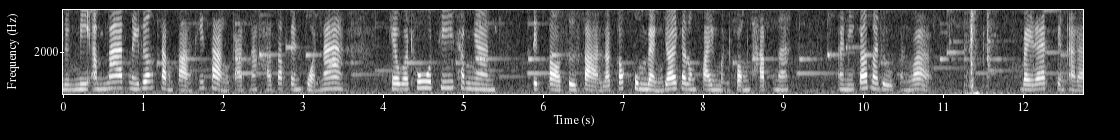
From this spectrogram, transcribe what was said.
หนึ่งมีอำนาจในเรื่องต่างๆ ที่ต่างกันนะคะ จะเป็นหัวหน้าเทวทูตที่ทำงานติดต่อสื่อสาร แล้วก็คุมแบ่งย่อยกันลงไปเหมือนกองทัพนะ อันนี้ก็มาดูกันว่า ใบแรกเป็นอะไร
